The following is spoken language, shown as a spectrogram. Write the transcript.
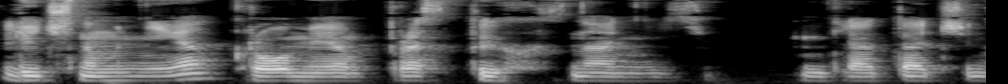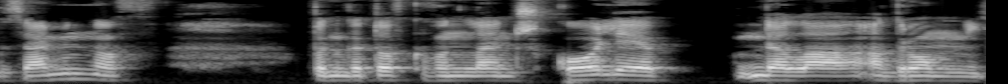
Лично мне, кроме простых знаний для дачи экзаменов, подготовка в онлайн-школе дала огромный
